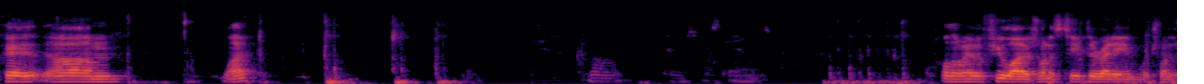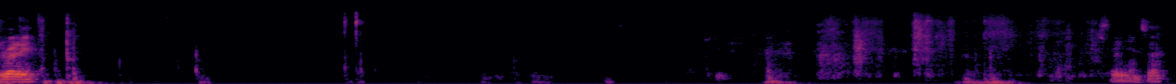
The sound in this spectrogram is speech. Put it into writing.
Okay. Um, what? Hold on, we have a few lives. I want to see if they're ready. Which one's ready? Sorry, one sec.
